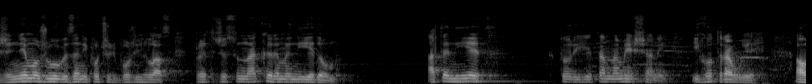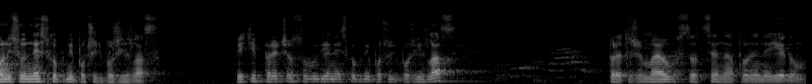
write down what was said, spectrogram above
že nemôžu vôbec ani počuť Boží hlas, pretože sú nakrmení jedom. A ten jed, ktorý je tam namiešaný, ich otravuje. A oni sú neschopní počuť Boží hlas. Viete, prečo sú ľudia neschopní počuť Boží hlas? Pretože majú srdce naplnené jedom.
